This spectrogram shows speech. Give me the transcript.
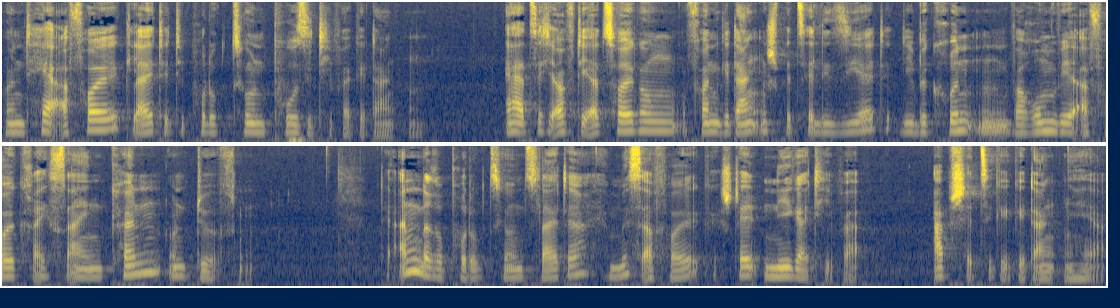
Und Herr Erfolg leitet die Produktion positiver Gedanken. Er hat sich auf die Erzeugung von Gedanken spezialisiert, die begründen, warum wir erfolgreich sein können und dürfen. Der andere Produktionsleiter, Herr Misserfolg, stellt negative, abschätzige Gedanken her.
